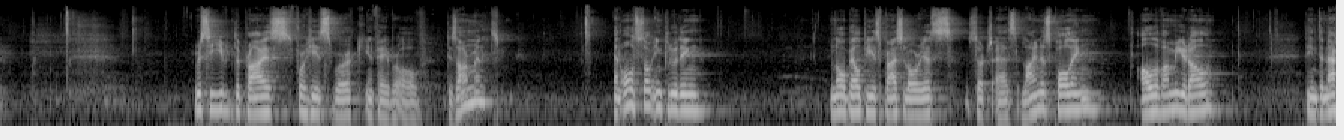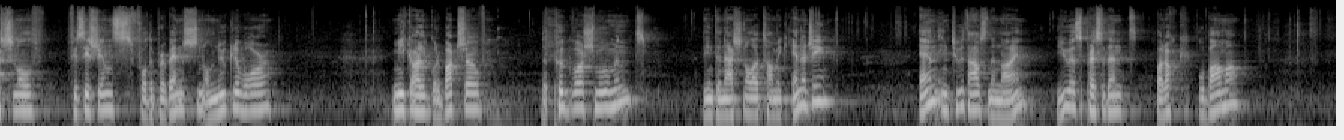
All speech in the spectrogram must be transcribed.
received the prize for his work in favor of disarmament, and also including Nobel Peace Prize laureates such as Linus Pauling, Alva Myrdal, the International Physicians for the Prevention of Nuclear War, Mikhail Gorbachev, the Pugwash Movement, the International Atomic Energy, and in 2009, US President Barack Obama,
